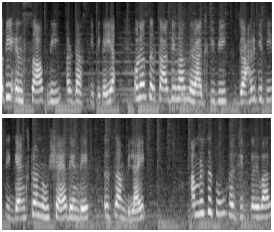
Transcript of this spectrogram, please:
ਅਤੇ ਇਨਸਾਫ ਦੀ ਅਰਦਾਸ ਕੀਤੀ ਗਈ ਹੈ ਉਹਨਾਂ ਸਰਕਾਰ ਦੇ ਨਾਲ ਨਾਰਾਜ਼ਗੀ ਵੀ ਜ਼ਾਹਰ ਕੀਤੀ ਤੇ ਗੈਂਗਸਟਰਾਂ ਨੂੰ ਸ਼ਹਿ ਦੇਣ ਦੇ ਇਲਜ਼ਾਮ ਵੀ ਲਾਏ। ਅੰਮ੍ਰਿਤਸਰ ਤੋਂ ਹਰਜੀਤ ਗਰੇਵਾਲ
